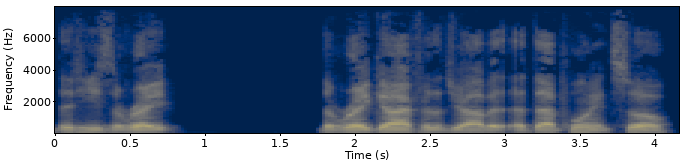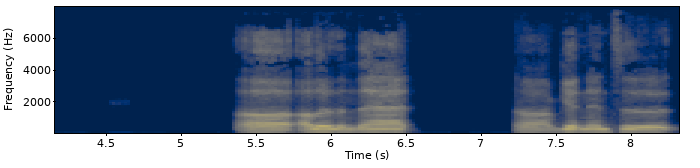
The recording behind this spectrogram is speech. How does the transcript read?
that he's the right the right guy for the job at, at that point. So uh, other than that, uh, I'm getting into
